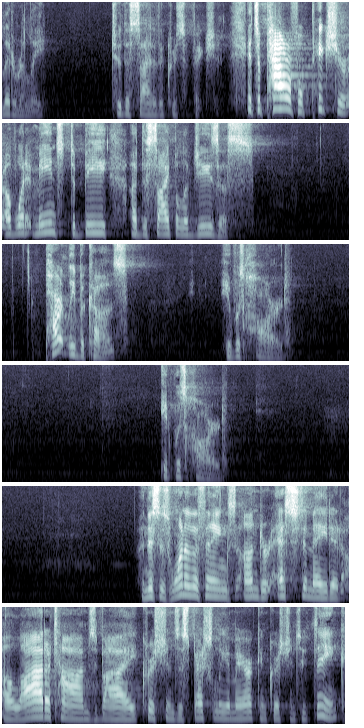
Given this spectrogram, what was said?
literally to the side of the crucifixion. It's a powerful picture of what it means to be a disciple of Jesus, partly because it was hard. It was hard. And this is one of the things underestimated a lot of times by Christians, especially American Christians, who think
